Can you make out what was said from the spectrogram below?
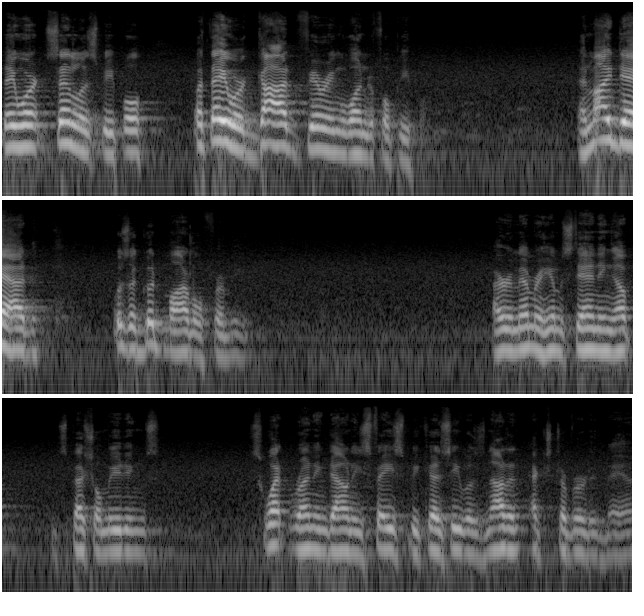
they weren't sinless people, but they were God fearing, wonderful people. And my dad was a good model for me. I remember him standing up in special meetings, sweat running down his face because he was not an extroverted man.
